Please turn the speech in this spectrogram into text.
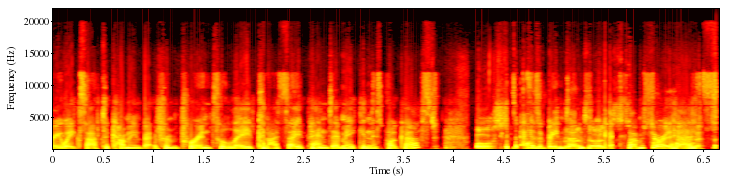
three weeks after coming back from parental leave. Can I say pandemic in this podcast? Of course. Has it been done? I'm sure it has.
